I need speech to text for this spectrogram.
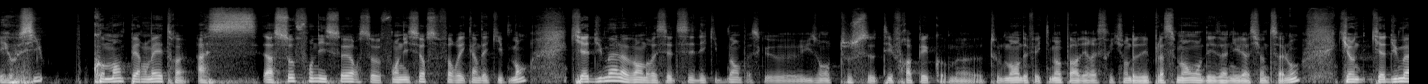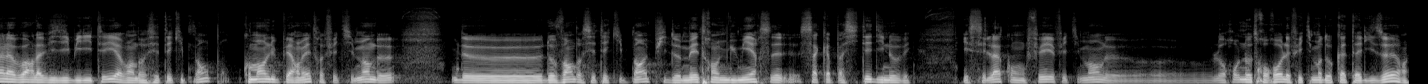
Et aussi comment permettre à, ce fournisseur, ce fournisseur, ce fabricant d'équipements, qui a du mal à vendre ces, ces équipements parce que euh, ont tous été frappés comme euh, tout le monde effectivement par des restrictions de déplacement ou des annulations de salon, qui, a du mal à avoir la visibilité à vendre cet équipement. comment lui permettre effectivement de vendre cet équipement et puis de mettre en lumière sa capacité d'innover. Et c'est là qu'on fait effectivement notre rôle effectivement de catalyseur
